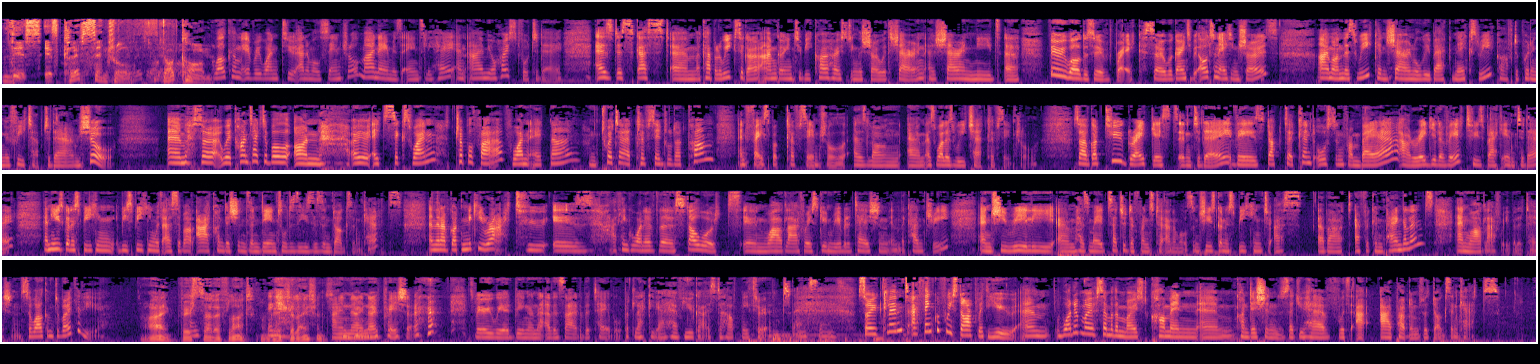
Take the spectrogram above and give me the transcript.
This is CliffCentral.com. Welcome everyone to Animal Central. My name is Ainsley Hay and I'm your host for today. As discussed um, a couple of weeks ago, I'm going to be co-hosting the show with Sharon as Sharon needs a very well-deserved break. So we're going to be alternating shows. I'm on this week and Sharon will be back next week after putting her feet up today, I'm sure. Um, so we're contactable on 0861 555 189, on Twitter at cliffcentral.com and Facebook Cliff Central as long, um, as well as WeChat Cliff Central. So I've got two great guests in today. There's Dr. Clint Austin from Bayer, our regular vet who's back in today, and he's going to speaking, be speaking with us about eye conditions and dental diseases in dogs and cats. And then I've got Nikki Wright, who is, I think, one of the stalwarts in wildlife rescue and rehabilitation in the country, and she really really um, has made such a difference to animals. And she's going to be speaking to us about African pangolins and wildlife rehabilitation. So welcome to both of you. Hi, first solo flight. Congratulations. I know, no pressure. it's very weird being on the other side of the table, but luckily I have you guys to help me through it. Thanks, thanks. So, Clint, I think if we start with you, um, what are most, some of the most common um, conditions that you have with eye, eye problems with dogs and cats?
